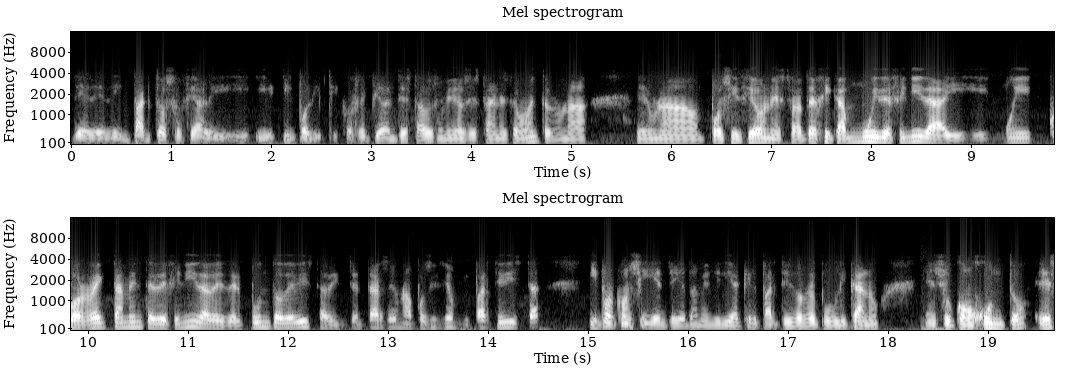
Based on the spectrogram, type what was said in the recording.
de, impacto social y, y, político. Efectivamente, Estados Unidos está en este momento en una en una posición estratégica muy definida y, muy correctamente definida desde el punto de vista de intentar ser una posición bipartidista y por consiguiente yo también diría que el Partido Republicano en su conjunto es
